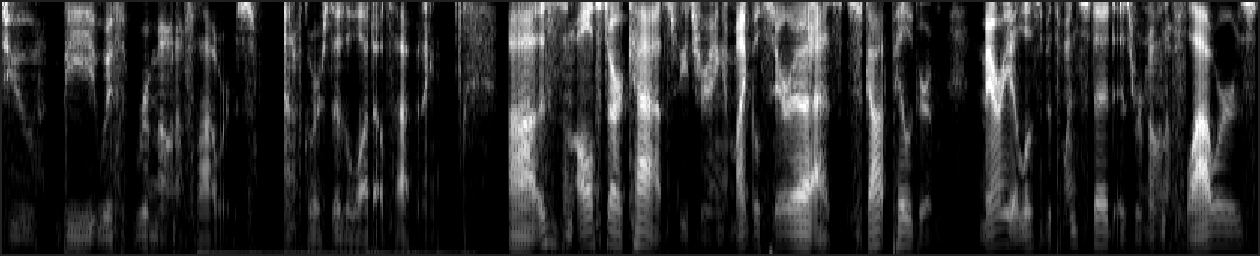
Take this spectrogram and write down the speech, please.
to be with Ramona Flowers. And of course, there's a lot else happening. Uh, this is an all star cast featuring Michael Cera as Scott Pilgrim, Mary Elizabeth Winstead as Ramona Flowers,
